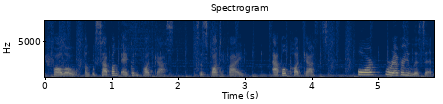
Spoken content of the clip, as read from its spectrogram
I-follow ang Usapang Econ Podcast sa Spotify, Apple Podcasts, or wherever you listen.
